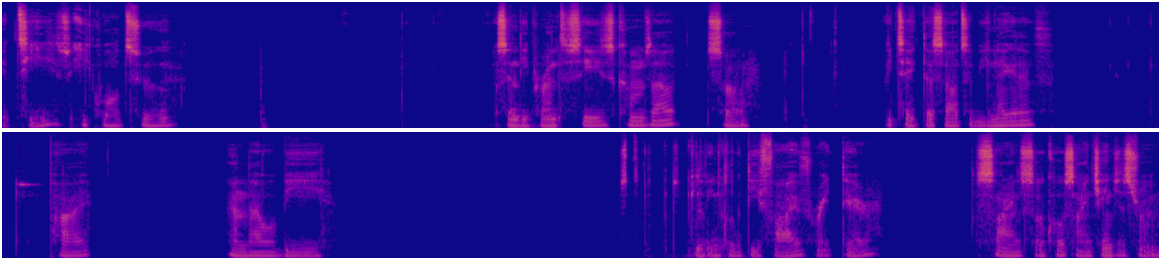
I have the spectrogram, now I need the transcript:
dt is equal to what's in the parentheses comes out. So we take this out to be negative pi, and that will be include the 5 right there sine, so cosine changes from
